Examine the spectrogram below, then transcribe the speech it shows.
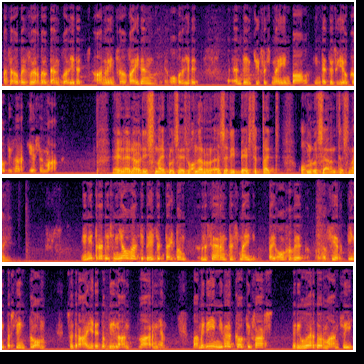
As jy byvoorbeeld dink wil jy dit aanwend vir veiding of wil jy dit intensief sny en baal en dit is hoe jou kultivar keuse maak. En en nou die snyproses, wanneer is dit die beste tyd om lucerne te sny? En nie tradisioneel was die beste tyd om lucerne te sny by ongeveer 10% blom sodra jy dit op die land waarneem. Maar met die nuwe cultivars met die hoër dormansie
